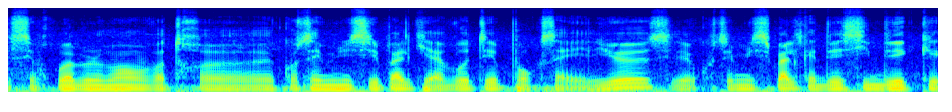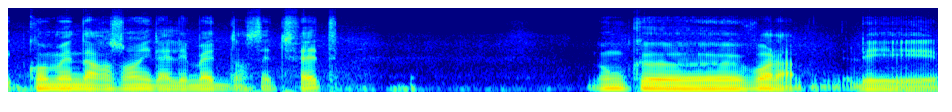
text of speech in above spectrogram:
c'est probablement votre conseil municipal qui a voté pour que ça ait lieu. C'est le conseil municipal qui a décidé combien d'argent il allait mettre dans cette fête. Donc voilà, les,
